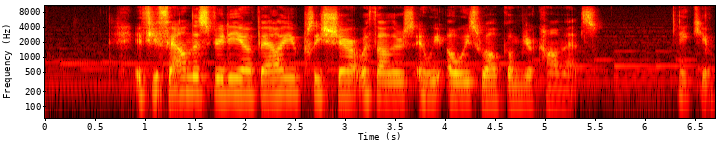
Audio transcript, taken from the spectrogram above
If you found this video of value, please share it with others and we always welcome your comments. Thank you.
